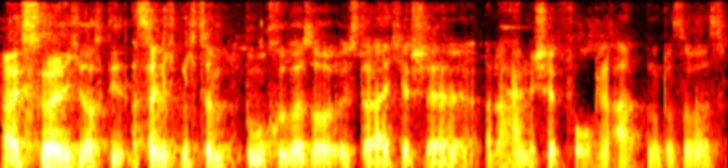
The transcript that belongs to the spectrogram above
hast du eigentlich noch die, hast du eigentlich nicht so ein Buch über so österreichische oder heimische Vogelarten oder sowas?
